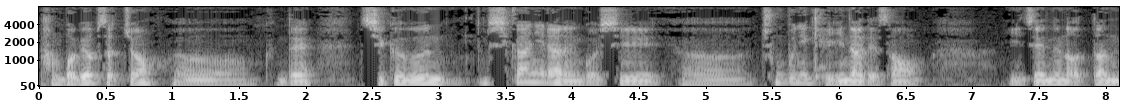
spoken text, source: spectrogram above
방법이 없었죠. 어, 근데 지금은 시간이라는 것이 어, 충분히 개인화돼서 이제는 어떤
